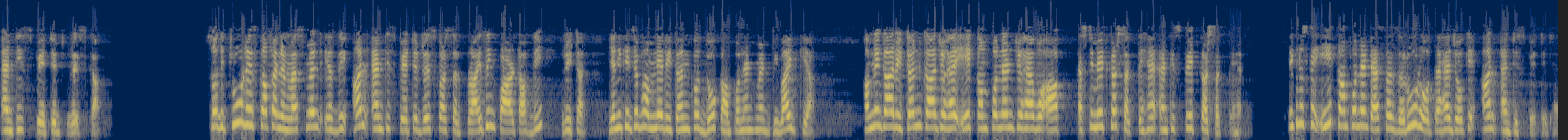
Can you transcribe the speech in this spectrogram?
اینٹیسپیٹڈ رسک کا۔ So the true risk of an investment is the unanticipated risk or surprising part of the return یعنی کہ جب ہم نے ریٹرن کو دو کمپونیٹ میں ڈیوائڈ کیا، ہم نے کہا ریٹرن کا جو ہے ایک کمپونیٹ جو ہے وہ آپ ایسٹیمیٹ کر سکتے ہیں اینٹیسپیٹ کر سکتے ہیں۔ لیکن اس کا ایک کمپونیٹ ایسا ضرور ہوتا ہے جو کہ ان اینٹیسپیٹڈ ہے۔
